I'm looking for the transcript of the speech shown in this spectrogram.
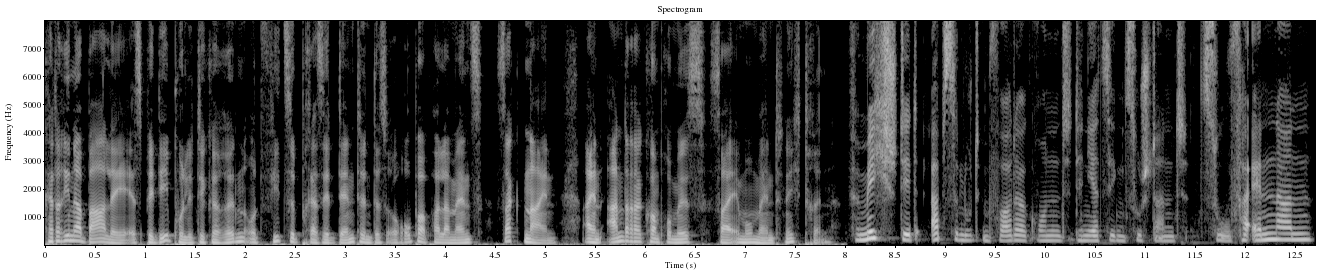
Katharina Barley, SPD-Politikerin und Vizepräsidentin des Europaparlaments, sagt nein. Ein anderer Kompromiss sei im Moment nicht drin. Für mich steht absolut im Vordergrund, den jetzigen Zustand zu verändern.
